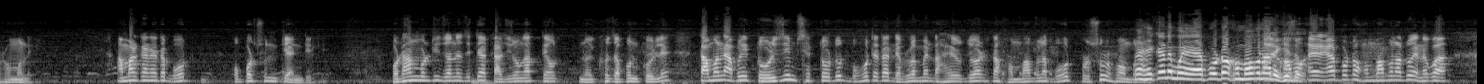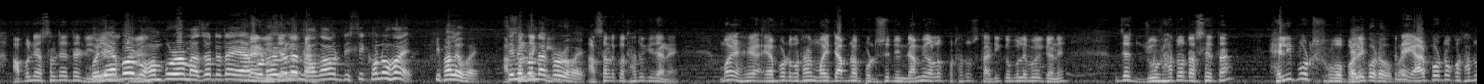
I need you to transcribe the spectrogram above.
ভ্ৰমণে আমাৰ কাৰণে এটা বহুত অপৰচুনিটি আনি দিলে। প্ৰধানমন্ত্ৰীজনে যেতিয়া কাজিৰঙাত তেওঁ নৈশ যাপন কৰিলে তাৰমানে আপুনি টুৰিজিম ছেক্টৰটোত বহুত এটা ডেভেলপমেণ্ট আহি যোৱাৰ এটা সম্ভাৱনা বহুত প্ৰচুৰ সম্ভাৱনা। সেইকাৰণে মই এয়াৰপৰ্টৰ সম্ভাৱনা দেখিছোঁ। এয়াৰপৰ্টৰ সম্ভাৱনাটো এনেকুৱা। আপুনি আচলতে এটা ব্ৰহ্মপুৰৰ মাজত এটা এয়াৰপৰ্ট হৈ গ'লে regional- নগাঁও ডিষ্ট্ৰিক্টখনো হয় সিফালেও হয় ছেমি আচলতে কণ্ডাক্টৰো কি- হয়। আচলতে কথাটো কি জানে? মই এয়াৰপৰ্টৰ কথা মই এতিয়া আপোনাক প্ৰতিশ্ৰুতি দিম। আমি অলপ কথাটো ষ্টাডি কৰিব লাগিব এইকাৰণে যে যোৰহাটত আছে এটা হেলিপৰ্ট হ'ব পাৰে। কিন্তু এয়াৰপৰ্টৰ কথাটো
